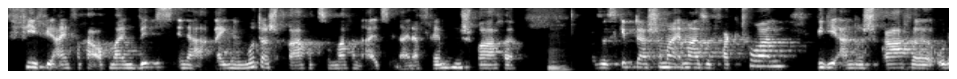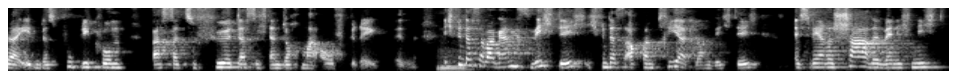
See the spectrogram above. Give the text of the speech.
viel, viel einfacher, auch mal einen Witz in der eigenen Muttersprache zu machen als in einer fremden Sprache. Mhm. Also es gibt da schon mal immer so Faktoren wie die andere Sprache oder eben das Publikum, was dazu führt, dass ich dann doch mal aufgeregt bin. Mhm. Ich finde das aber ganz wichtig. Ich finde das auch beim Triathlon wichtig. Es wäre schade, wenn ich nicht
